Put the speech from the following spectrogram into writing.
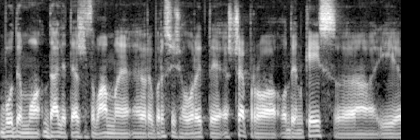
будемо далі теж з вами, Георгій Борисович, говорити ще про один кейс е, і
